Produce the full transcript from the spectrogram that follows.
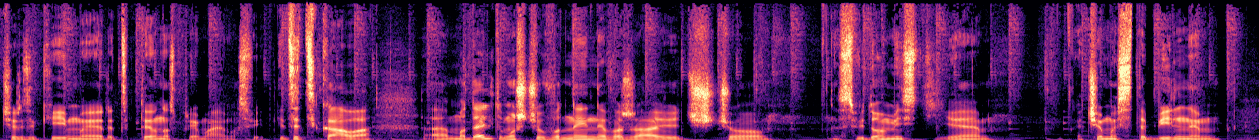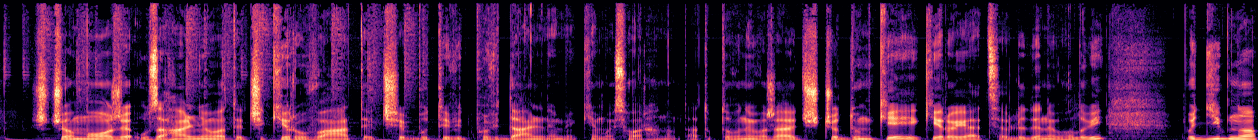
через який ми рецептивно сприймаємо світ. І це цікава е, модель, тому що вони не вважають, що свідомість є чимось стабільним, що може узагальнювати чи керувати, чи бути відповідальним якимось органом. Тобто вони вважають, що думки, які рояться в людини в голові, подібно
